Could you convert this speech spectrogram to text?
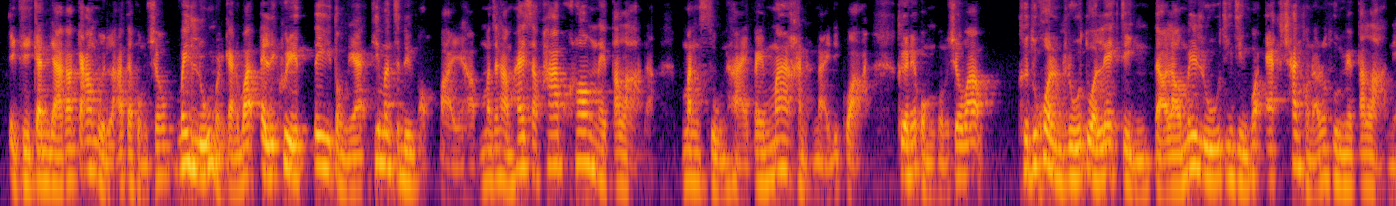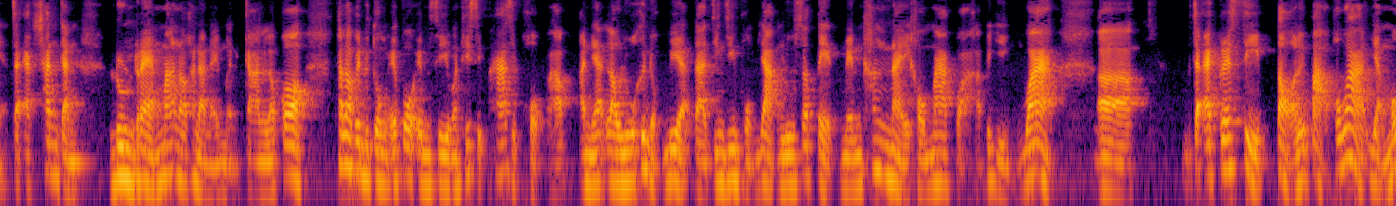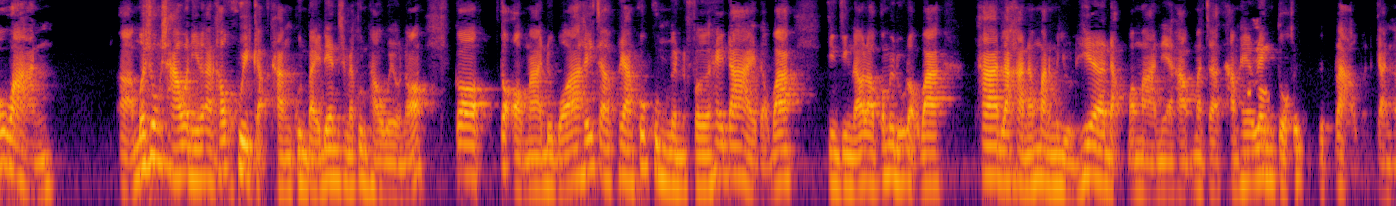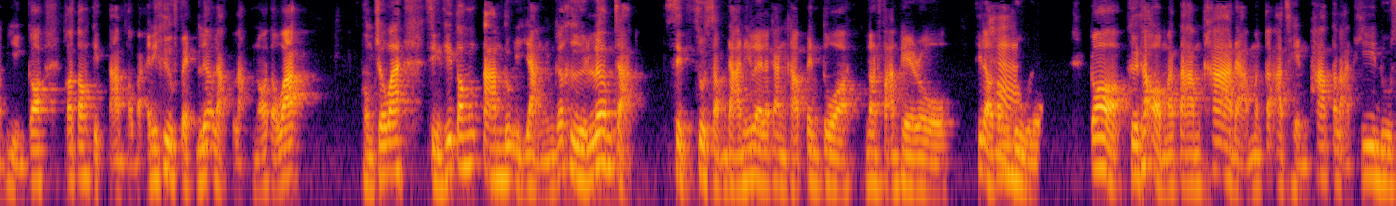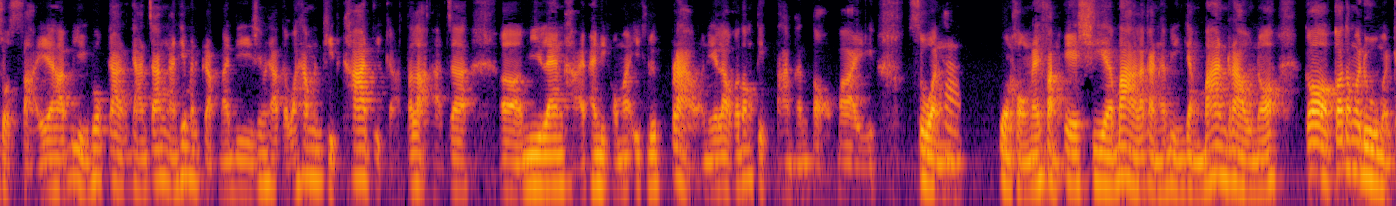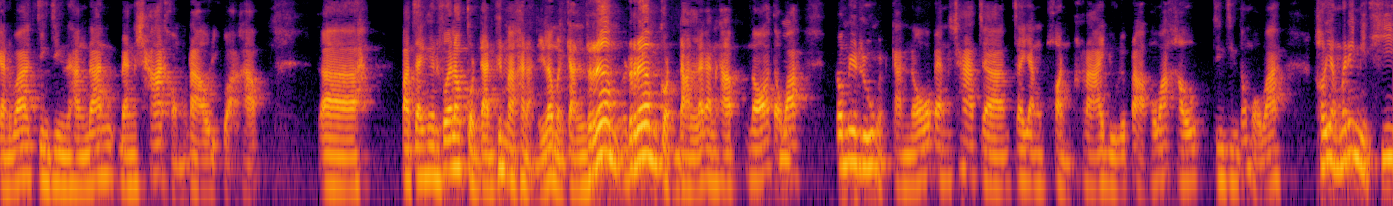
อีกทีกันยาก็9 0,000ล้านแต่ผมเชื่อไม่รู้เหมือนกันว่า liquidity ตรงนี้ที่มันจะดึงออกไปครับมันจะทำให้สภาพคล่องในตลาดอะมันสูญหายไปมากขนาดไหนดีกว่า คือในผมผมเชื่อว่า คือทุกคนรู้ตัวเลขจริง แต่เราไม่รู้จริง ๆ ว่า action ของนักลงทุนในตลาดเนี่ยจะ action กันรุนแรงมากน้อยขนาดไหนเหมือนกัน แล้วก็ถ้าเราไปดูตรง FOMC วันที่ 15-16ครับอันนี้เรารู้ขึ้นดอกเบี้ย แต่จริง ๆ ผมอยากรู้ statement ข้างในเขามากกว่าครับพี่หญิงว่าจะ aggressive ต่อหรือเปล่า เพราะว่าอย่างเมื่อวานเมื่อช่วงเช้าวันนี้แล้วกันเขาคุยกับทางคุณไบเดนใช่ไหมคุณพาวเวลเนาะก็ก็ออกมาดูว่าเฮ้ยจะพยายามควบคุมเงินเฟ้อให้ได้ แต่ว่าจริง ๆ แล้วเราก็ไม่รู้หรอกว่า ถ้าราคาน้ำมันมันอยู่ที่ระดับประมาณนี้ครับมันจะทำให้เร่งตัวขึ้นหรือเปล่าเหมือนกันครับหญิงก็ก็ต้องติดตามต่อไป อันนี้คือเฟดเรื่องหลักๆเนาะแต่ว่า ผมเชื่อว่าสิ่งที่ต้องตามดูอีกอย่างหนึ่งก็คือเริ่มจากสิทธิ์สุดสัปดาห์นี้เลยแล้วกันครับ เป็นตัว non farm payroll ที่เราต้องดูเลยก็คือถ้าออกมาตามคาดอะมันก็อาจจะเห็นภาพตลาดที่ดูสดใสครับหญิงพวกการการจ้างงานที่มันกลับมาดีใช่ไหมครับแต่ว่าถ้ามันผิดคาดอีกตลาดอาจจะมีแรงขายแพนิคออกมาอีกหรือเปล่า อันนี้เราก็ต้องติดตามกันต่อไป ส่วน ส่วนของในฝั่งเอเชียบ้างแล้วกันครับอย่างบ้านเราเนาะก็ก็ต้องมาดูเหมือนกันว่าจริง ๆ ทางด้านแบงก์ชาติของเราดีกว่าครับปัจจัยเงินเฟ้อเรากดดันขึ้นมาขนาดนี้แล้วเหมือนกันเริ่มเริ่มกดดันแล้วกันครับเนาะแต่ว่าก็ไม่รู้เหมือนกันเนาะว่าแบงก์ชาติจะจะยังผ่อนคลายอยู่หรือเปล่า เพราะว่าเขาจริง ๆ ต้องบอกว่าเขายังไม่ได้มีที่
